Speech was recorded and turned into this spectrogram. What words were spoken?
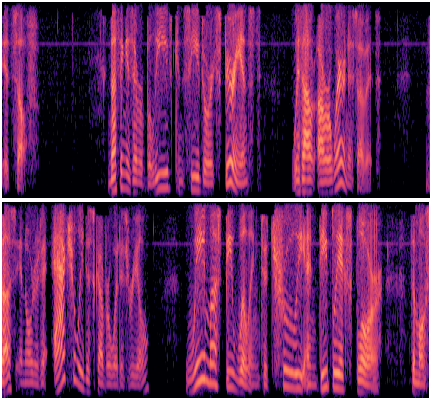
itself. Nothing is ever believed, conceived, or experienced without our awareness of it. Thus, in order to actually discover what is real, we must be willing to truly and deeply explore the most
